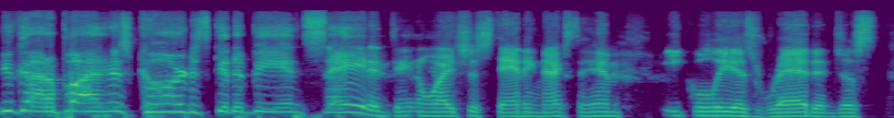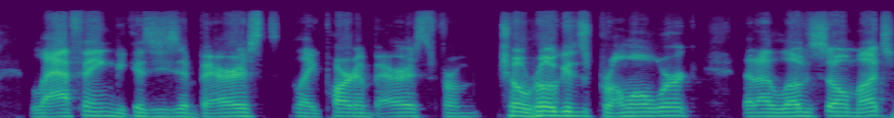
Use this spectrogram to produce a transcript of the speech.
You gotta buy this card, it's gonna be insane. And Dana White's just standing next to him, equally as red and just laughing because he's embarrassed, like part embarrassed from Joe Rogan's promo work that I love so much.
